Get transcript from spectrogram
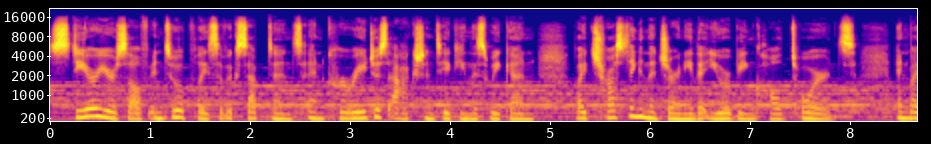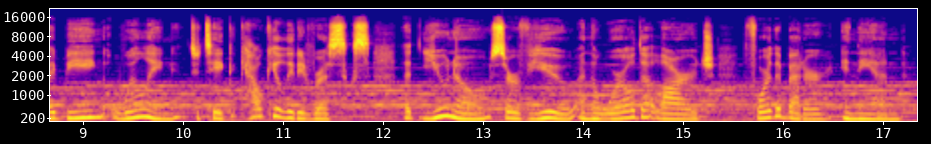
Steer yourself into a place of acceptance and courageous action taking this weekend by trusting in the journey that you are being called towards and by being willing to take calculated risks that you know serve you and the world at large for the better in the end.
